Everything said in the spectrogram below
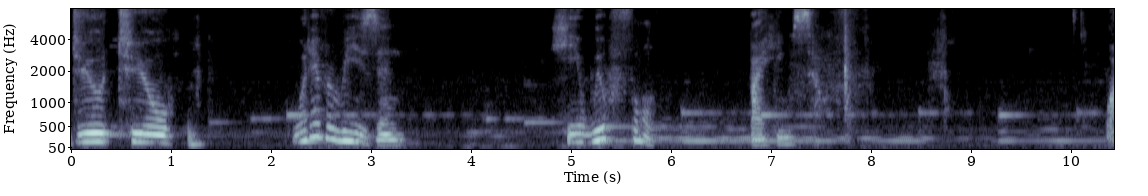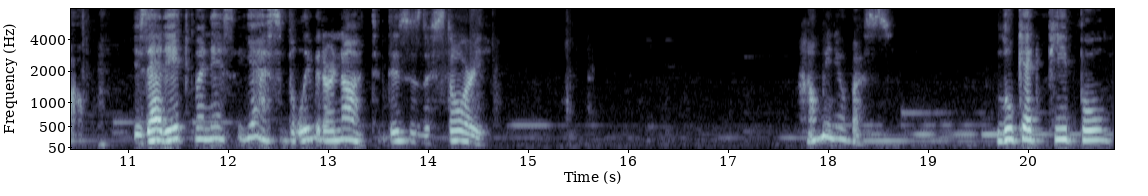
due to whatever reason, he will fall by himself. Wow. Is that it, Vanessa? Yes, believe it or not, this is the story. How many of us look at people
